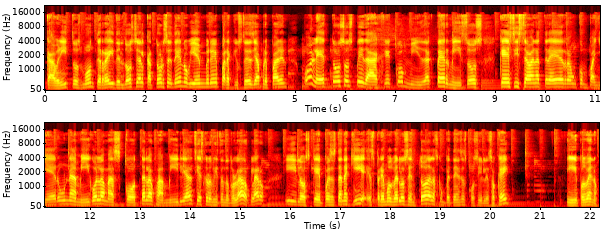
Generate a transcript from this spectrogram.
Cabritos Monterrey del 12 al 14 de noviembre para que ustedes ya preparen boletos, hospedaje, comida, permisos, que si se van a traer a un compañero, un amigo, la mascota, la familia, si es que lo visitan de otro lado, claro. Y los que pues están aquí, esperemos verlos en todas las competencias posibles, ¿ok? Y pues bueno,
